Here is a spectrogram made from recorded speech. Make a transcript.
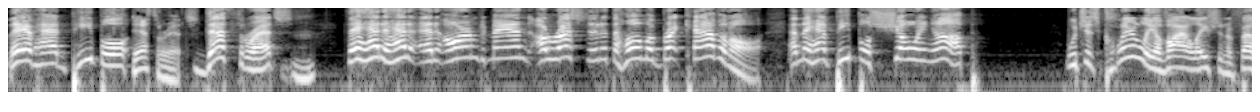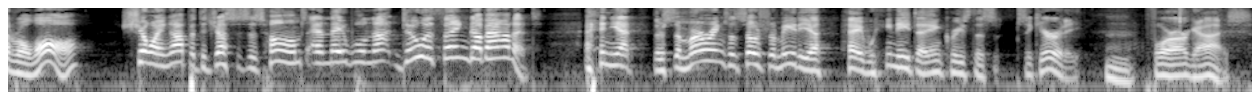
they have had people Death threats. death threats. Mm-hmm. They had had an armed man arrested at the home of Brett Kavanaugh, and they have people showing up, which is clearly a violation of federal law, showing up at the justices' homes, and they will not do a thing about it. And yet, there's some murmurings on social media. Hey, we need to increase the security for our guys.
